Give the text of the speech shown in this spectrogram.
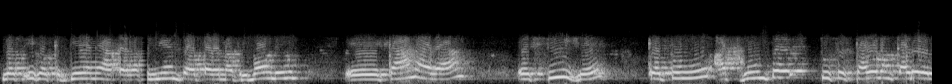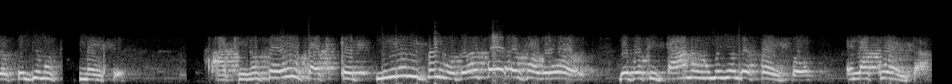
Los hijos que tiene hasta el nacimiento, hasta el matrimonio. Eh, Canadá exige que tú adjuntes tus estados bancarios de los últimos meses. Aquí no se usa. Que mire mi primo, tú por favor, depositarme un millón de pesos en la cuenta.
